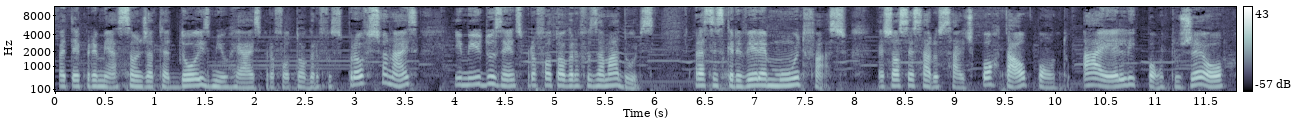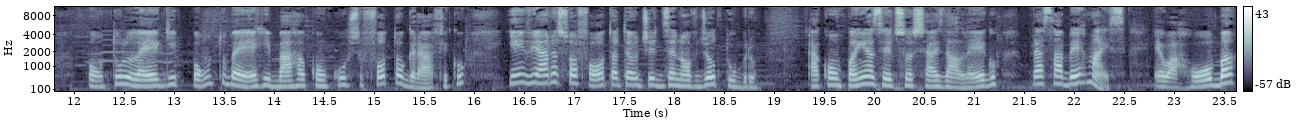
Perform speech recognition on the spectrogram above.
Vai ter premiação de até R$ mil reais para fotógrafos profissionais e R$ 1.200 para fotógrafos amadores. Para se inscrever é muito fácil. É só acessar o site portal.al.go leg.br barra concurso fotográfico e enviar a sua foto até o dia 19 de outubro. Acompanhe as redes sociais da Lego para saber mais. É o arroba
